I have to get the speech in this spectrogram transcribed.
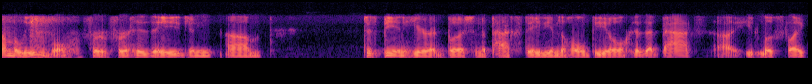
unbelievable for for his age and. Um, just being here at Busch and the Pack Stadium, the whole deal. His at bats, uh, he looks like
